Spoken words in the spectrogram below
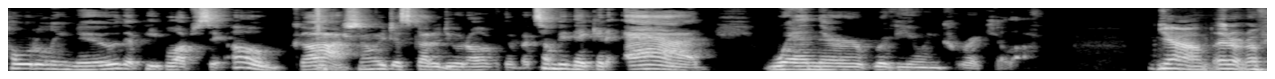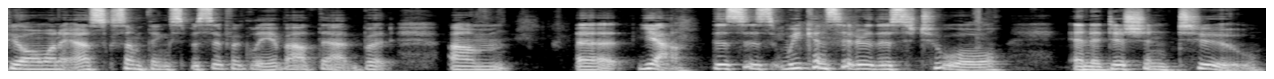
totally new that people have to say, oh gosh, now we just got to do it all over again, but something they could add when they're reviewing curricula. Yeah, I don't know if you all want to ask something specifically about that, but um, uh, yeah, this is we consider this tool an addition to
